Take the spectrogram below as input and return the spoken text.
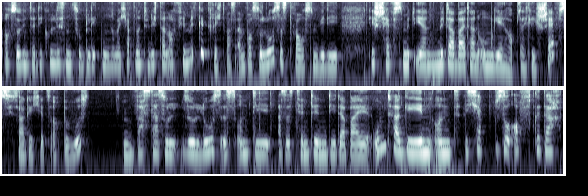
auch so hinter die Kulissen zu blicken. Aber ich habe natürlich dann auch viel mitgekriegt, was einfach so los ist draußen, wie die, die Chefs mit ihren Mitarbeitern umgehen, hauptsächlich Chefs, sage ich jetzt auch bewusst was da so, so los ist und die Assistentinnen, die dabei untergehen. Und ich habe so oft gedacht,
